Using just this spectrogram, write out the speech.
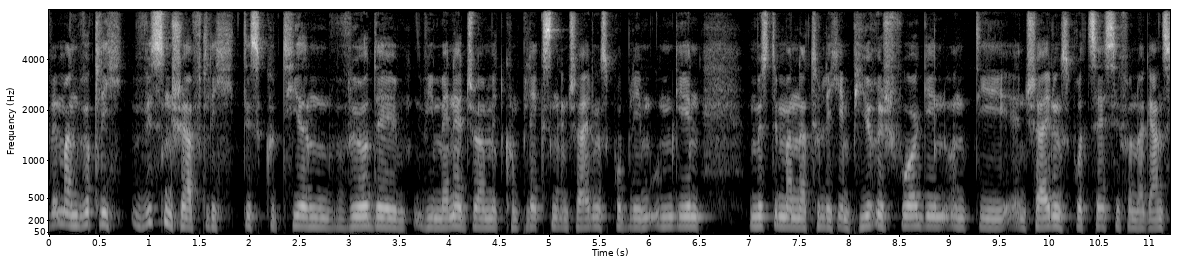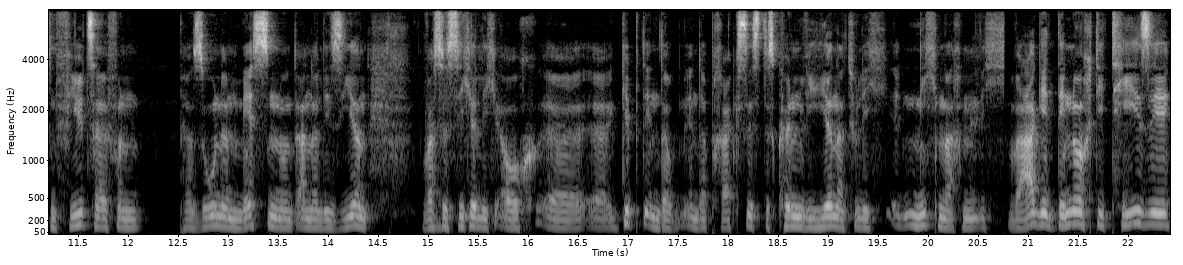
wenn man wirklich wissenschaftlich diskutieren würde, wie Manager mit komplexen Entscheidungsproblemen umgehen, müsste man natürlich empirisch vorgehen und die Entscheidungsprozesse von einer ganzen Vielzahl von Personen messen und analysieren was es sicherlich auch äh, äh, gibt in der, in der Praxis. Das können wir hier natürlich nicht machen. Ich wage dennoch die These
